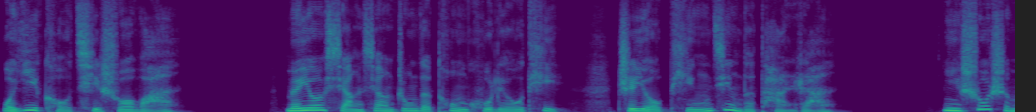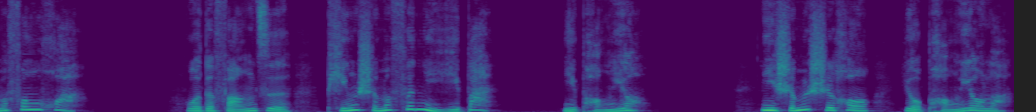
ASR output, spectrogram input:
我一口气说完，没有想象中的痛哭流涕，只有平静的坦然。你说什么疯话？我的房子凭什么分你一半？你朋友？你什么时候有朋友了？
